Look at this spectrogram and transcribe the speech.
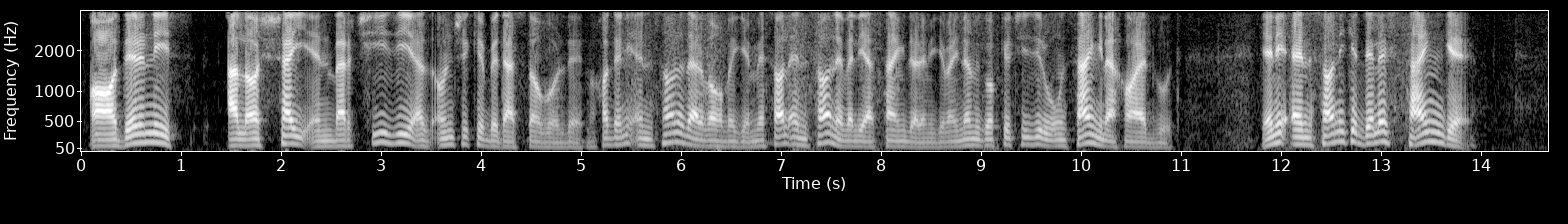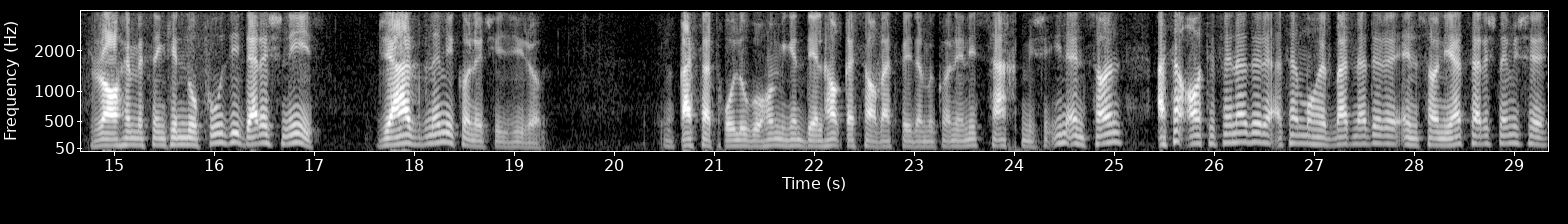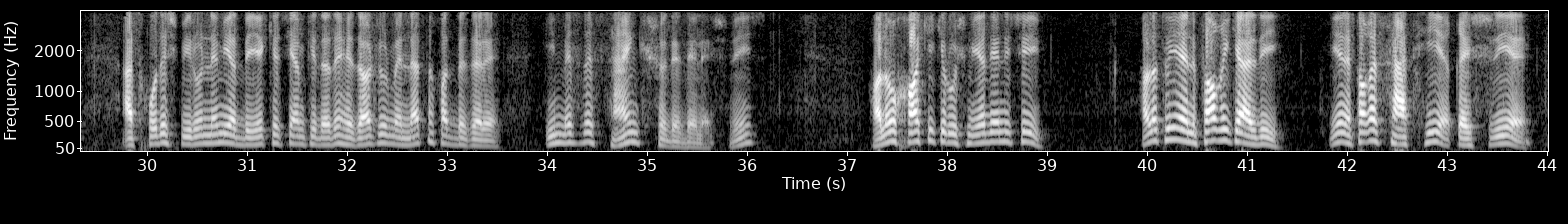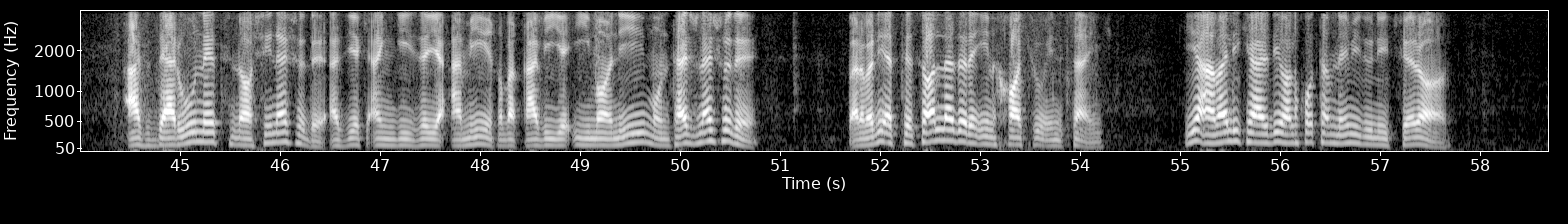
قادر نیست علا شیء بر چیزی از آنچه که به دست آورده. می‌خواد یعنی انسان رو در واقع بگه. مثال انسانه ولی از سنگ داره میگه. و اینا می‌گفت که چیزی رو اون سنگ نخواهد بود. یعنی انسانی که دلش سنگه راه مثل اینکه نفوذی درش نیست جذب نمی‌کنه چیزی رو. قصد قلوب هم میگن دلها قصاوت پیدا می‌کنه یعنی سخت میشه. این انسان اصلا عاطفه نداره اصلا محبت نداره انسانیت سرش نمیشه. از خودش بیرون نمیاد به یک کسی هم که داده هزار جور منت می‌خواد بذاره. این مثل سنگ شده دلش نیست؟ حالا اون خاکی که روش میاد یعنی چی؟ حالا تو یه انفاقی کردی. یه انفاق سطحی قشریه از درونت ناشی نشده از یک انگیزه عمیق و قوی ایمانی منتج نشده. بنابراین اتصال نداره این خاک رو این سنگ. یه عملی کردی حالا خودتم نمی‌دونی چرا.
